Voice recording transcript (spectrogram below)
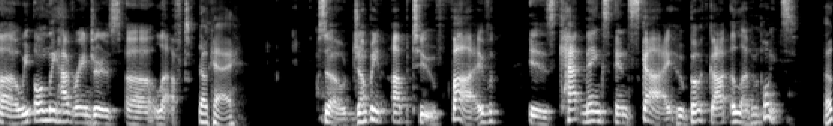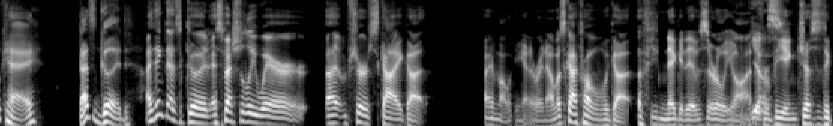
uh, we only have Rangers uh, left. Okay. So jumping up to five is Kat Manx and Sky, who both got 11 points. Okay. That's good. I think that's good, especially where I'm sure Sky got. I'm not looking at it right now, but Sky probably got a few negatives early on Yes. for being just the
